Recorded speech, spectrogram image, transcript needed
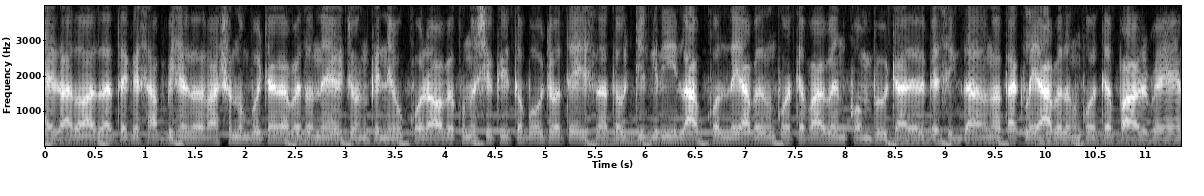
এগারো হাজার থেকে ছাব্বিশ হাজার পাঁচশো নব্বই টাকা বেতনে একজনকে নিয়োগ করা হবে। কোনো স্বীকৃত বোর্ড হতে স্নাতক ডিগ্রি লাভ করলে আবেদন করতে পারবেন কম্পিউটারের বেসিক ধারণা থাকলে আবেদন করতে পারবেন।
